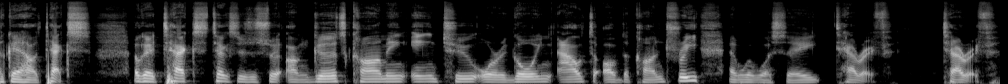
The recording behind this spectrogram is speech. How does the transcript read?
Okay, how tax? Okay, tax tax 就是税 on goods coming into or going out of the country, and we will say tariff. Tariff.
